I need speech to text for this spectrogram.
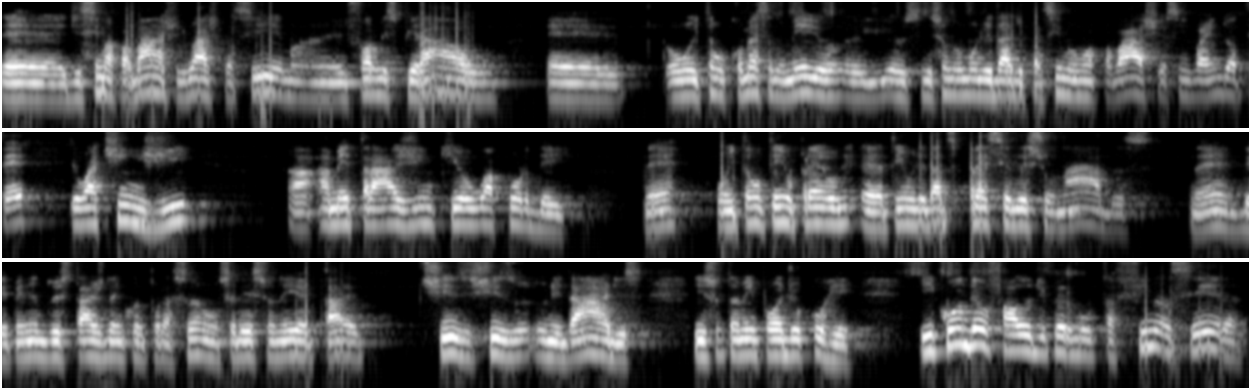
é, de cima para baixo, de baixo para cima, de forma espiral, é, ou então começa no meio, eu seleciono uma unidade para cima, uma para baixo, assim vai indo até eu atingir a, a metragem que eu acordei, né? Ou então tenho, pré, é, tenho unidades pré-selecionadas, né? Dependendo do estágio da incorporação, selecionei tá, X X unidades, isso também pode ocorrer. E quando eu falo de permuta financeira,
